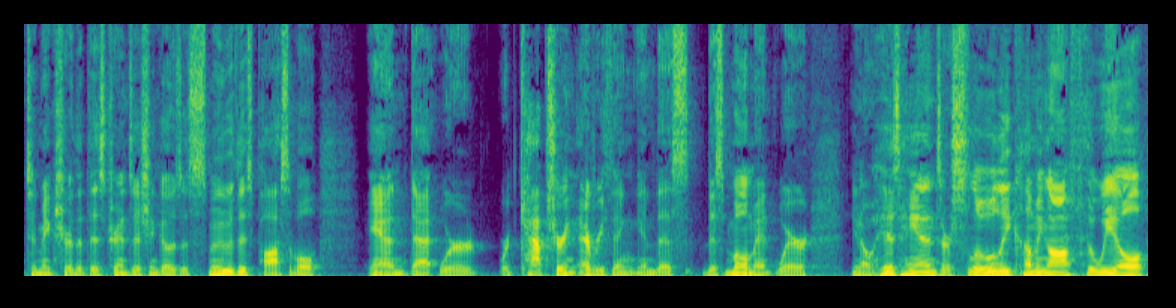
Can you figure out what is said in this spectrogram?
to make sure that this transition goes as smooth as possible, and that we're we're capturing everything in this this moment where you know, his hands are slowly coming off the wheel,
